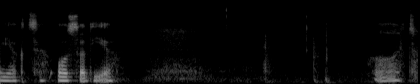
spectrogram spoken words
як це, осад є. От.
